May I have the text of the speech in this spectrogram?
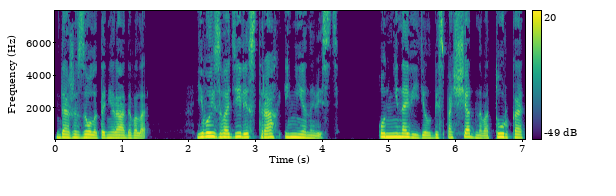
Даже золото не радовало. Его изводили страх и ненависть. Он ненавидел беспощадного турка,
